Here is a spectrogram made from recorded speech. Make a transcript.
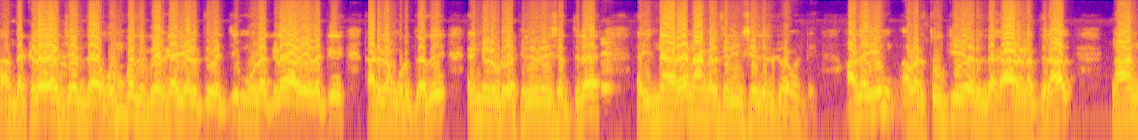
அந்த கிளையை சேர்ந்த ஒன்பது பேர் கையெழுத்து வச்சு மூலக்கிளை அவைகளுக்கு கடிதம் கொடுத்தது எங்களுடைய பிரதேசத்தில். இன்னார நாங்கள் தெரிவு செய்திருக்கிறோம் என்று அதையும் அவர் தூக்கி எறிந்த காரணத்தினால் நான்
